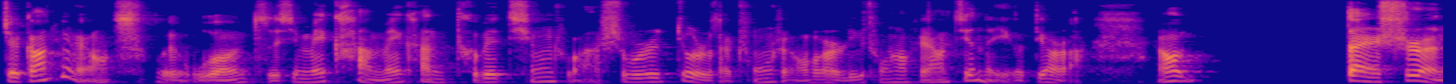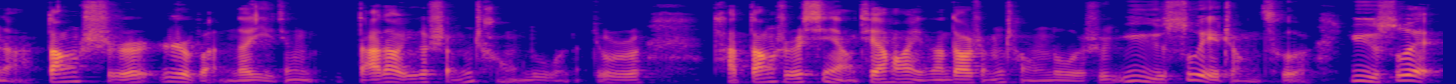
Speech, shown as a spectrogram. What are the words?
这钢锯岭，我我仔细没看，没看特别清楚啊，是不是就是在冲绳或者离冲绳非常近的一个地儿啊？然后。但是呢，当时日本的已经达到一个什么程度呢？就是说，他当时信仰天皇已经到什么程度？是玉碎政策，玉碎，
